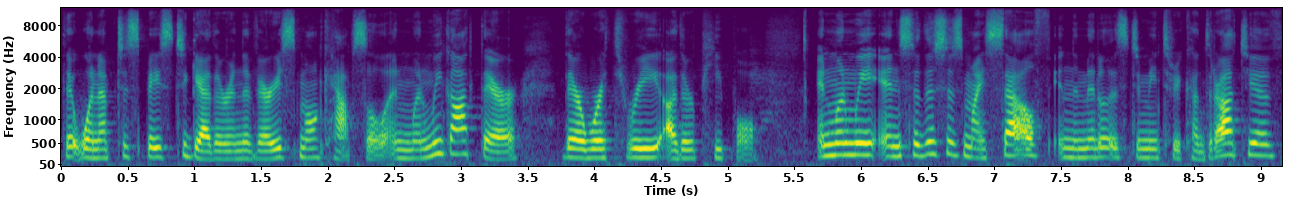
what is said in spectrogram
that went up to space together in the very small capsule. And when we got there, there were three other people. And when we, and so this is myself, in the middle is Dmitry Kondratyev,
